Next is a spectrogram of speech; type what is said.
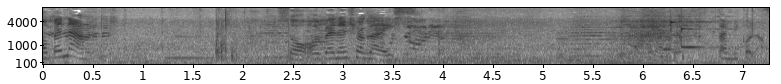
Open na. So, open na siya guys. Tabi ko lang.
